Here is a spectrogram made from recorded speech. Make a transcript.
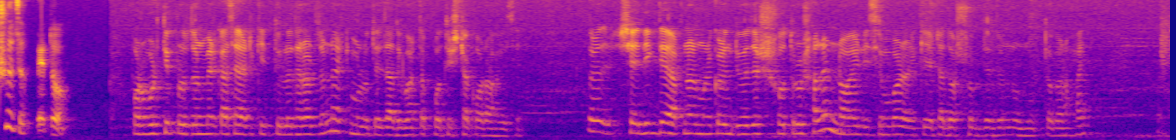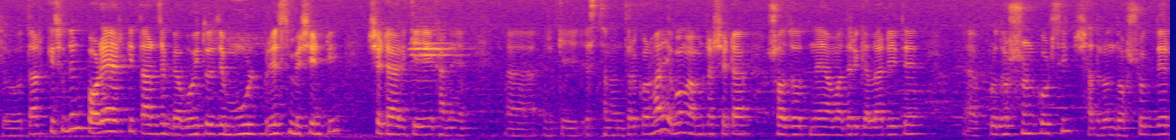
সুযোগ পেত। পরবর্তী প্রজন্মের কাছে আর কি তুলে ধরার জন্য আর কি মূলত জাদুঘরটা প্রতিষ্ঠা করা হয়েছে। তো সেই দিক দিয়ে আপনার মনে করেন দু হাজার সতেরো সালের নয় ডিসেম্বর আর কি এটা দর্শকদের জন্য উন্মুক্ত করা হয়। তো তার কিছুদিন পরে আর কি তার যে ব্যবহৃত যে মূল প্রেস মেশিনটি সেটা আর কি এখানে আর কি স্থানান্তর করা হয় এবং আমরা সেটা সযত্নে আমাদের গ্যালারিতে প্রদর্শন করছি। সাধারণ দর্শকদের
